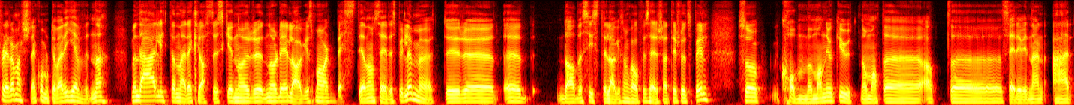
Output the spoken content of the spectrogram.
flere av matchene kommer til å være jevne, men det er litt den der klassiske når, når det laget som har vært best gjennom seriespillet, møter uh, da det siste laget som kvalifiserer seg til sluttspill, så kommer man jo ikke utenom at, eh, at uh, serievinneren er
